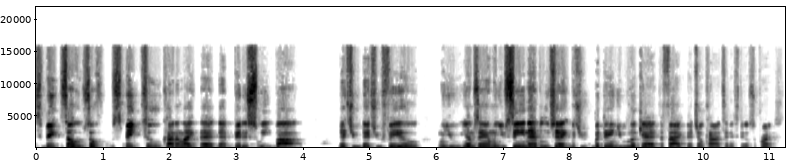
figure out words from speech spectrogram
speak so so speak to kind of like that that bittersweet vibe that you that you feel when you you know what I'm saying when you seen that blue check, but you but then you look at the fact that your content is still suppressed.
